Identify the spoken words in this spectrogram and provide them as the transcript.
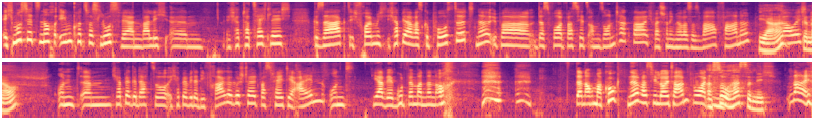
Ich muss jetzt noch eben kurz was loswerden, weil ich, ähm, ich habe tatsächlich gesagt, ich freue mich, ich habe ja was gepostet, ne, über das Wort, was jetzt am Sonntag war. Ich weiß schon nicht mehr, was das war, Fahne, Ja, glaube ich. genau. Und ähm, ich habe ja gedacht, so, ich habe ja wieder die Frage gestellt, was fällt dir ein? Und ja, wäre gut, wenn man dann auch dann auch mal guckt, ne, was die Leute antworten. Ach so, hast du nicht. Nein.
